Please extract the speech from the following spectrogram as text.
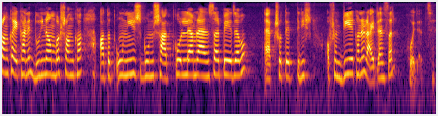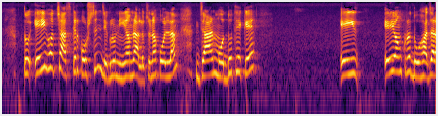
সংখ্যা এখানে দুই নম্বর সংখ্যা। অর্থাৎ উনিশ গুণ সাত করলে আমরা অ্যান্সার পেয়ে যাব একশো তেত্রিশ। অপশন ডি এখানে রাইট অ্যান্সার হয়ে যাচ্ছে। তো এই হচ্ছে আজকের কোশ্চেন যেগুলো নিয়ে আমরা আলোচনা করলাম। যার মধ্য থেকে এই এই অঙ্কটা দু হাজার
